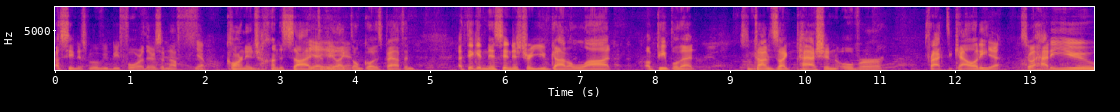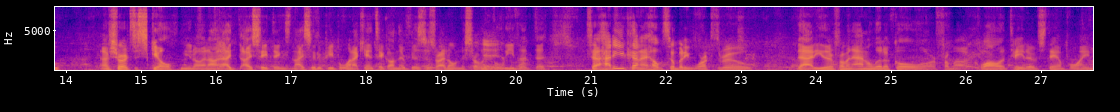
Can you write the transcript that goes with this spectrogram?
I've seen this movie before. There's enough Yep. carnage on the side Yeah, to be yeah, like, yeah. don't go this path. And I think in this industry, you've got a lot of people that sometimes it's like passion over practicality. Yeah. So how do you? I'm sure it's a skill, you know, and I, I, I say things nicely to people when I can't take on their business or I don't necessarily believe that. The, so how do you kind of help somebody work through that, either from an analytical or from a qualitative standpoint,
